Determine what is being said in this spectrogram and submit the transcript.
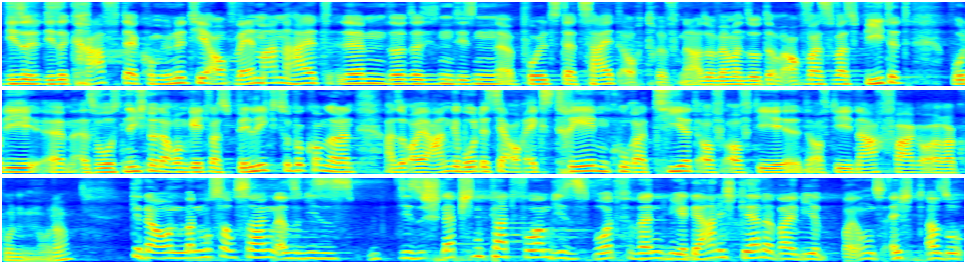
diese, diese Kraft der Community, auch wenn man halt ähm, so diesen, diesen äh, Puls der Zeit auch trifft. Ne? Also wenn man so auch was, was bietet, wo, die, ähm, also wo es nicht nur darum geht, was billig zu bekommen, sondern also euer Angebot ist ja auch extrem kuratiert auf, auf, die, auf die Nachfrage eurer Kunden, oder? Genau, und man muss auch sagen, also dieses, diese Schnäppchenplattform, dieses Wort verwenden wir gar nicht gerne, weil wir bei uns echt, also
